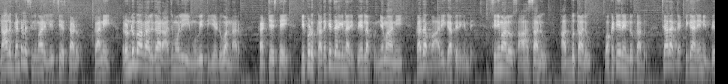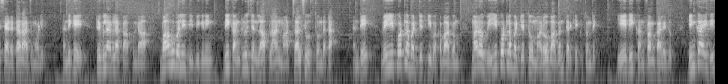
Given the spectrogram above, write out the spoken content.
నాలుగు గంటల సినిమా రిలీజ్ చేస్తాడు. కానీ రెండు భాగాలుగా రాజమౌళి ఈ మూవీ తీయడు అన్నారు. కట్ చేస్తే ఇప్పుడు కథకి జరిగిన రిపేర్ల పుణ్యమా అని కథ భారీగా పెరిగింది. సినిమాలో సాహసాలు అద్భుతాలు ఒకటి రెండు కాదు చాలా గట్టిగానే నింపేశాడట రాజమౌళి. అందుకే ట్రిబులర్లా కాకుండా బాహుబలి ది బిగినింగ్ ది కన్క్లూజన్లా ప్లాన్ మార్చాల్సి వస్తుందట. అంటే వెయ్యి కోట్ల బడ్జెట్కి ఒక భాగం మరో వెయ్యి కోట్ల బడ్జెట్తో మరో భాగం తెరకెక్కుతుంది. ఏది కన్ఫామ్ కాలేదు. ఇంకా ఇది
